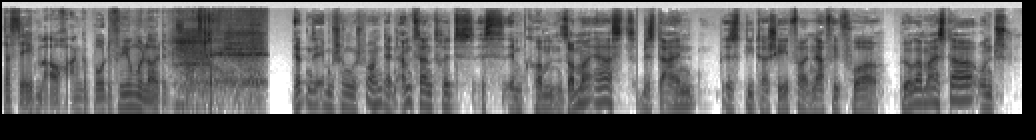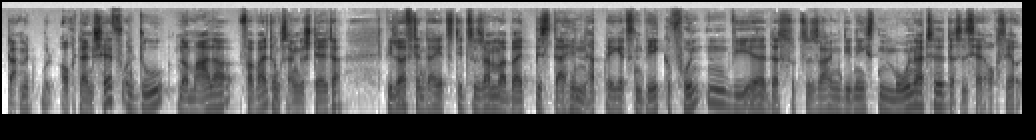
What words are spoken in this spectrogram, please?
dass eben auch Angebote für junge Leute geschaffen werden. Wir hatten Sie eben schon gesprochen, dein Amtsantritt ist im kommenden Sommer erst. Bis dahin ist Dieter Schäfer nach wie vor Bürgermeister und damit auch dein Chef und du normaler Verwaltungsangestellter. Wie läuft denn da jetzt die Zusammenarbeit bis dahin? Habt ihr jetzt einen Weg gefunden, wie ihr das sozusagen die nächsten Monate, das ist ja auch sehr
